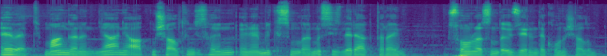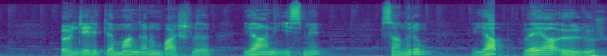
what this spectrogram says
Evet, manganın yani 66. sayının önemli kısımlarını sizlere aktarayım. Sonrasında üzerinde konuşalım. Öncelikle manganın başlığı yani ismi sanırım yap veya öldür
